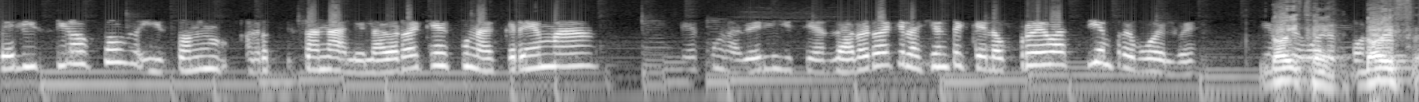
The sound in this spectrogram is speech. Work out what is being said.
deliciosos y son artesanales. La verdad que es una crema, es una delicia. La verdad que la gente que lo prueba siempre vuelve. Doy fe, doy fe,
